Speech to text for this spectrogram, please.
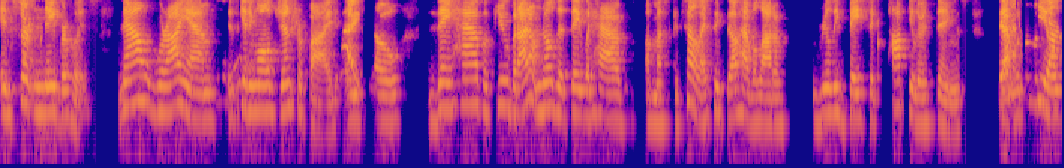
in certain neighborhoods now where I am is getting all gentrified. Right. And so they have a few, but I don't know that they would have a muscatel. I think they'll have a lot of really basic popular things they'll that would appeal.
